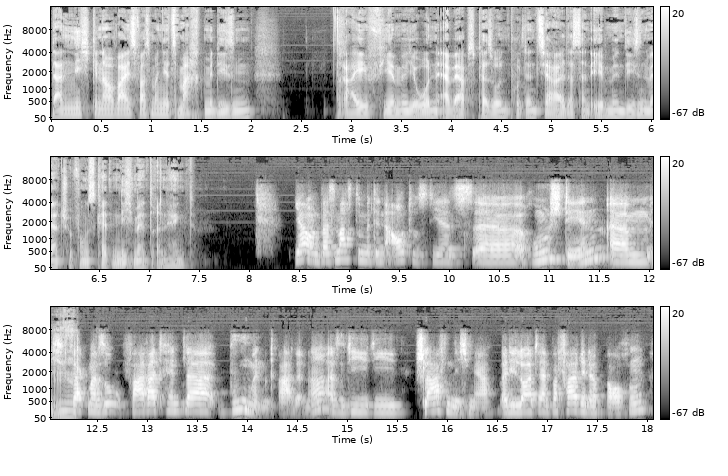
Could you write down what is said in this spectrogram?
dann nicht genau weiß, was man jetzt macht mit diesem drei, vier Millionen Erwerbspersonenpotenzial, das dann eben in diesen Wertschöpfungsketten nicht mehr drin hängt. Ja, und was machst du mit den Autos, die jetzt äh, rumstehen? Ähm, ich ja. sag mal so, Fahrradhändler boomen gerade, ne? Also die, die schlafen nicht mehr, weil die Leute einfach Fahrräder brauchen.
